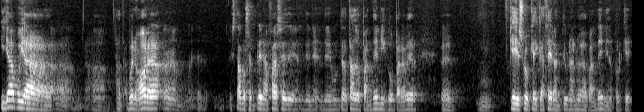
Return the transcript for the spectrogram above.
Y ya voy a, bueno, ahora estamos en plena fase de, un tratado pandémico para ver qué es lo que hay que hacer ante una nueva pandemia, porque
